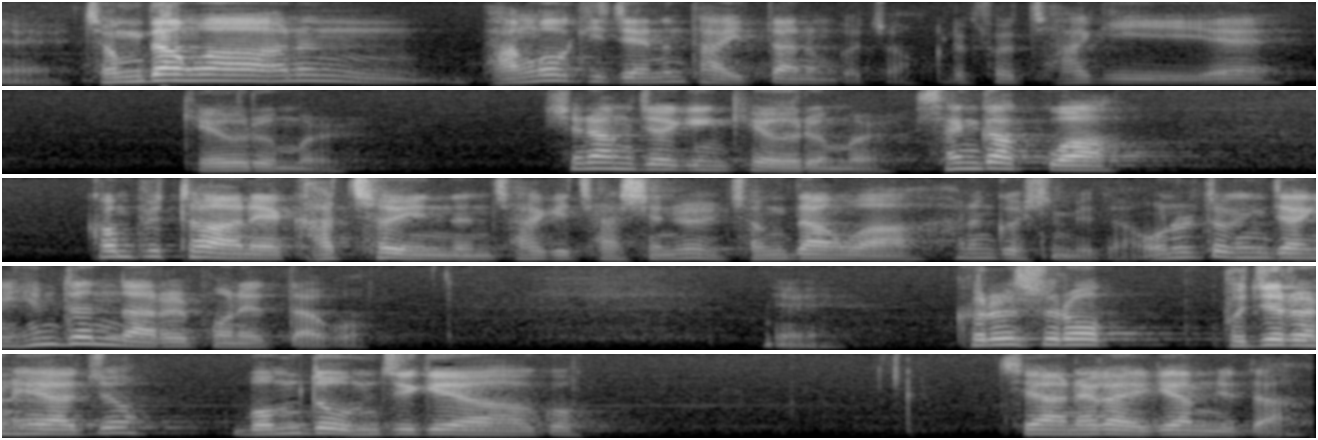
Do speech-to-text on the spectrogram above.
예, 정당화하는 방어 기제는 다 있다는 거죠. 그래서 자기의 게으름을 신앙적인 게으름을 생각과 컴퓨터 안에 갇혀 있는 자기 자신을 정당화하는 것입니다. 오늘도 굉장히 힘든 날을 보냈다고. 예, 그럴수록 부지런해야죠. 몸도 움직여야 하고. 제 아내가 얘기합니다.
